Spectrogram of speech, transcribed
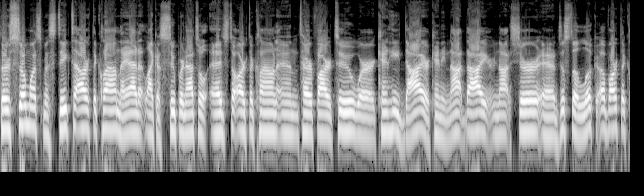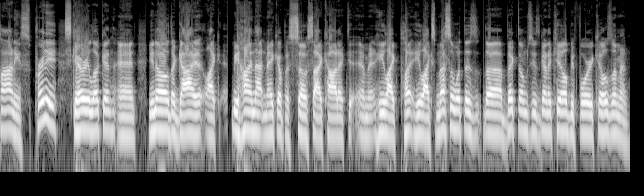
There's so much mystique to Art the Clown. They added like a supernatural edge to Art the Clown and Terrifier Terrifier 2 where can he die or can he not die? You're not sure. And just the look of Art he's pretty scary looking. And you know, the guy like behind that makeup is so psychotic. I mean, he like play, he likes messing with his the victims he's gonna kill before he kills them and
